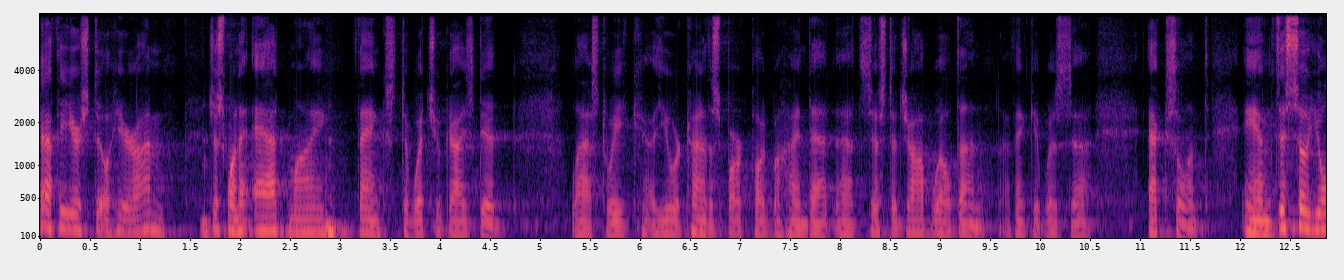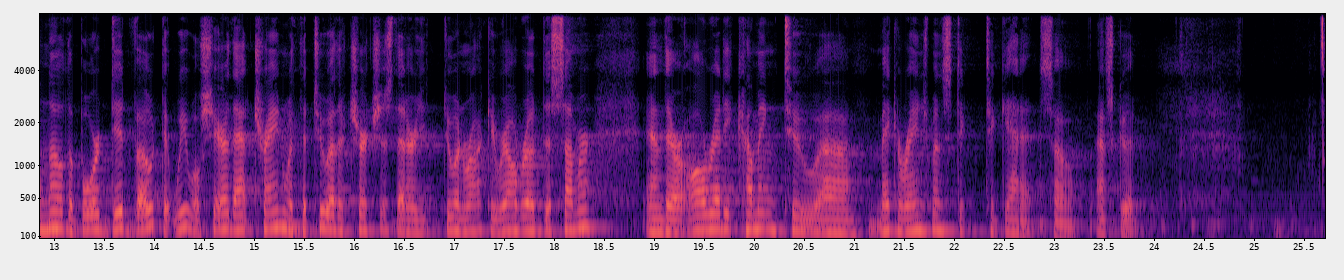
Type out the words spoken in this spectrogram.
Kathy, you're still here. I'm just want to add my thanks to what you guys did last week. Uh, you were kind of the spark plug behind that. That's just a job well done. I think it was uh, excellent. And just so you'll know, the board did vote that we will share that train with the two other churches that are doing Rocky Railroad this summer. And they're already coming to uh, make arrangements to, to get it. So that's good.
